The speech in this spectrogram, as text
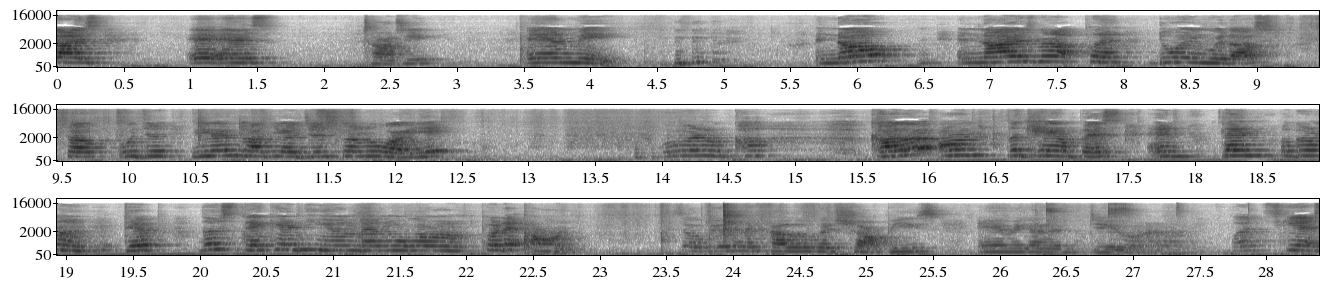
guys, it is Tati. and me. and no, and Naya's not plan doing with us. So we're just me and Tati are just gonna write it. We're gonna co- color on the campus, and then we're gonna dip the stick in here, and then we're gonna put it on. So we're gonna color with Sharpies and we're gonna do uh, Let's get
